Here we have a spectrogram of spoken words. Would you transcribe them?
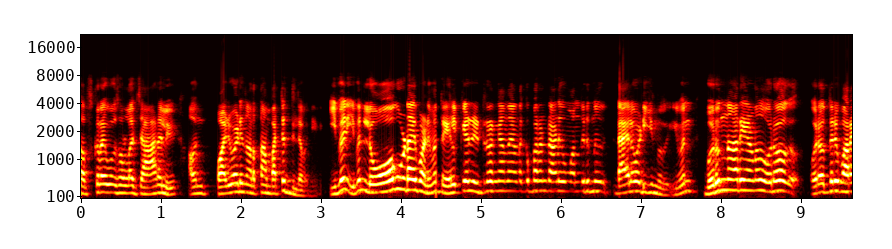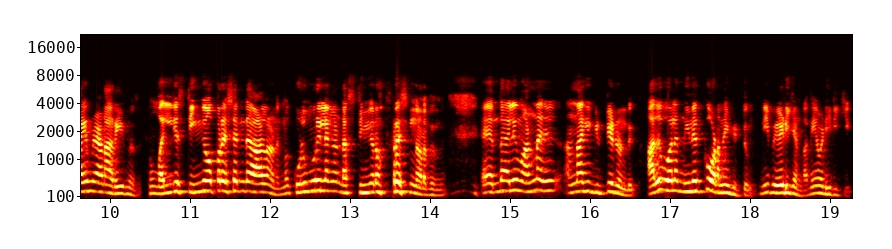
സബ്സ്ക്രൈബേഴ്സ് ഉള്ള ചാനൽ അവൻ പരിപാടി നടത്താൻ പറ്റത്തില്ല അവൻ ഇവൻ ഇവൻ ലോകൂടായി ഉടായ്പാണ് ഇവൻ തേൽക്കേട് ഇട്ടിറങ്ങാന്നൊക്കെ പറഞ്ഞിട്ടാണ് ഇവൻ വന്നിരുന്ന് ഡയലോഗ് അടിക്കുന്നത്. ഇവൻ വെറും നാറിയാണെന്ന് ഓരോ ഓരോരുത്തർ പറയുമ്പോഴാണ് അറിയുന്നത്. വലിയ സ്റ്റിങ് ഓപ്പറേഷന്റെ ആളാണ്. ഇവൻ കുളിമുറിയിലും കണ്ട സ്റ്റിങ്ങർ ഓപ്പറേഷൻ നടത്തുന്നത് എന്തായാലും അണ്ണന് അണ്ണാക്കി കിട്ടിയിട്ടുണ്ട്. അതുപോലെ നിനക്ക് ഉടനെ കിട്ടും. നീ പേടിക്കണ്ട. നീ അവിടെ ഇരിക്കും.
